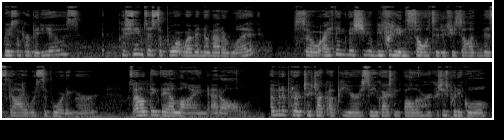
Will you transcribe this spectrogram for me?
based on her videos because she seems to support women no matter what. So I think that she would be pretty insulted if she saw that this guy was supporting her. Because I don't think they align at all. I'm gonna put her TikTok up here so you guys can follow her because she's pretty cool.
